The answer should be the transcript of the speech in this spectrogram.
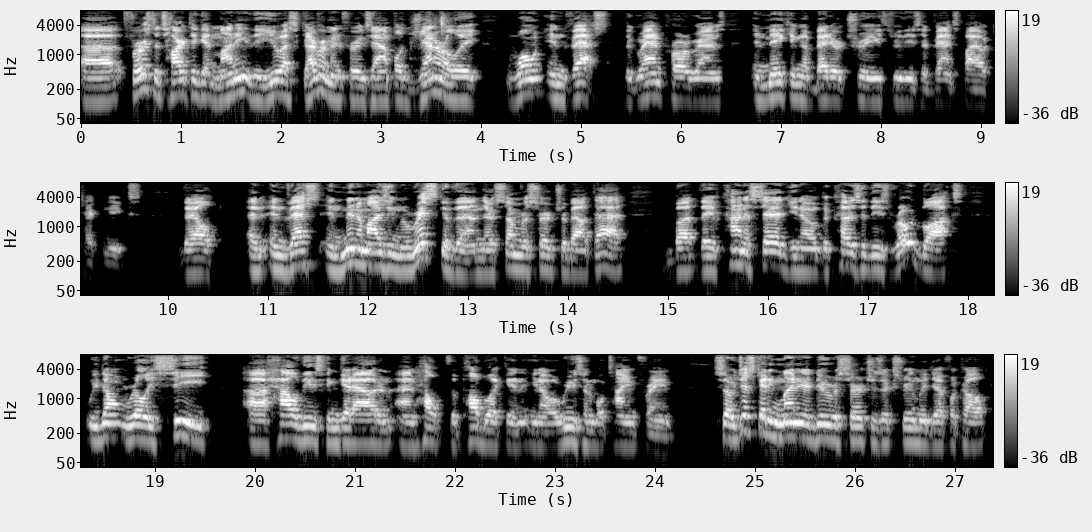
Uh, first, it's hard to get money. The US government, for example, generally won't invest the grant programs in making a better tree through these advanced biotechniques. They'll invest in minimizing the risk of them. There's some research about that, but they've kind of said, you know, because of these roadblocks, we don't really see uh, how these can get out and, and, help the public in you know a reasonable time frame. So just getting money to do research is extremely difficult.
